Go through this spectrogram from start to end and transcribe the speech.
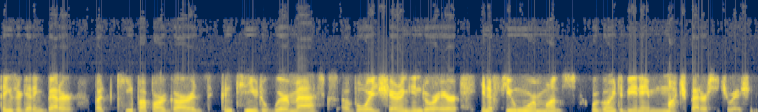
things are getting better, but keep up our guards, continue to wear masks, avoid sharing indoor air. In a few more months, we're going to be in a much better situation.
